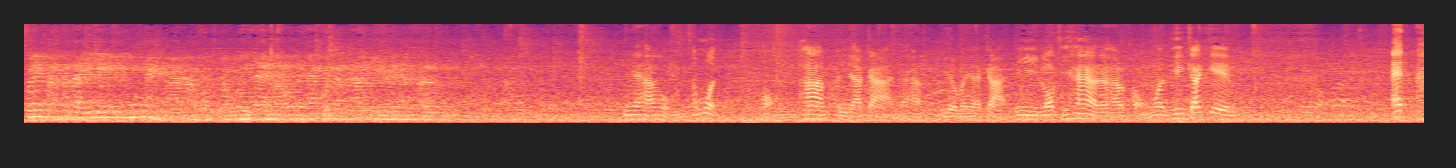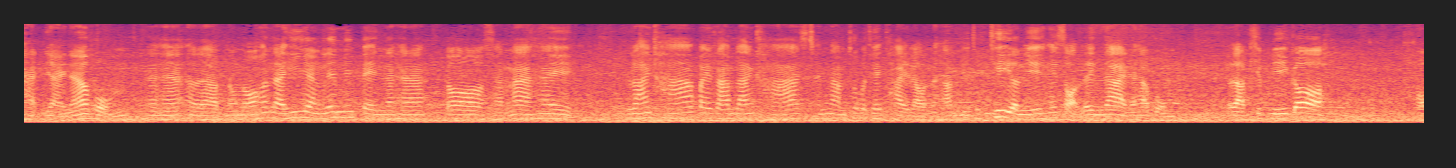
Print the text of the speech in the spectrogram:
ผู้แข่งขันท่านใดที่ยังไม่มีผู้แข่งมาครับผมยกมือได้แล้วไปแจ้งประชาชนทีเลยนะครับนี่นะครับผมทั้งหมดของภาพบรรยากาศนะครับวิดีโอบรรยากาศนี่รอบที่5นะครับของวันพีการ์ดเกมแอดหัดใหญ่นะครับผมนะฮะเอาละครับน้องๆท่านใดที่ยังเล่นไม่เป็นนะฮะก็สามารถให้ ร้านค้าไปตามร้านค้าชั้นนำทั่วประเทศไทยเรานะครับ มีทุกที่ตอนนี้ให้สอนเล่นได้นะครับผมสำหรับคลิปนี้ก็ขอ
